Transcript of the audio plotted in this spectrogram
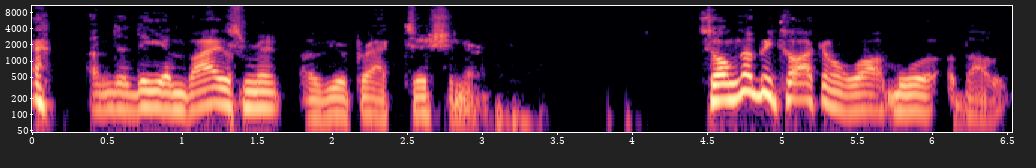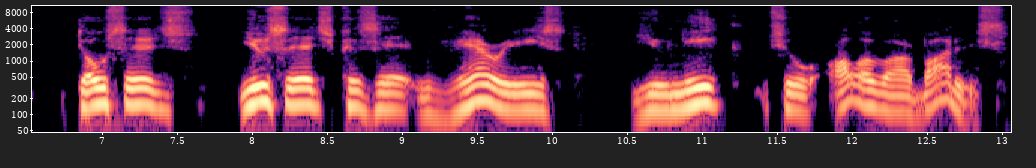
under the advisement of your practitioner. So I'm going to be talking a lot more about dosage, usage, because it varies unique to all of our bodies.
